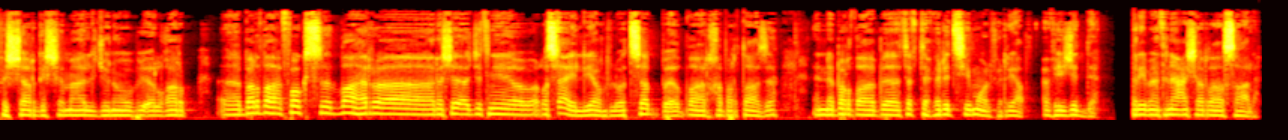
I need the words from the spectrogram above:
في الشرق الشمال الجنوب الغرب. آه، برضه فوكس الظاهر آه، أنا ش- جتني رسائل اليوم في الواتساب الظاهر خبر طازة انه برضه بتفتح في ريد سيمول في الرياض في جدة. تقريبا 12 صالة.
